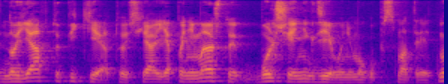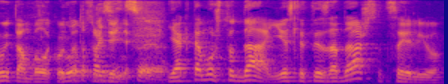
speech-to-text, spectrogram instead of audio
но я в тупике, то есть я, я понимаю, что больше я нигде его не могу посмотреть. Ну и там было какое-то Ну, обсуждение. позиция. Я к тому, что да, если ты задашься целью,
